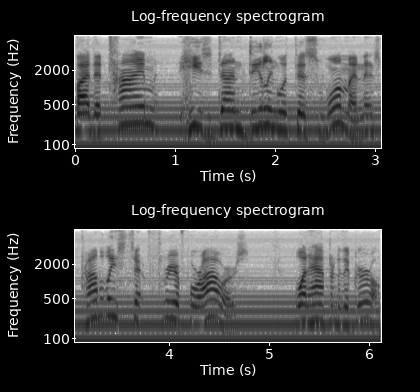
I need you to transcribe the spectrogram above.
by the time he's done dealing with this woman, it's probably three or four hours. What happened to the girl?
